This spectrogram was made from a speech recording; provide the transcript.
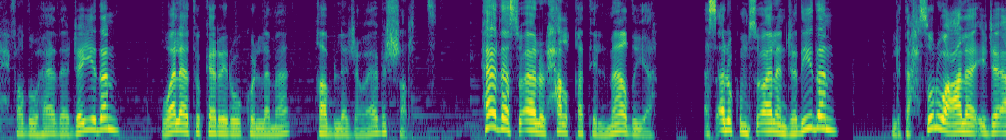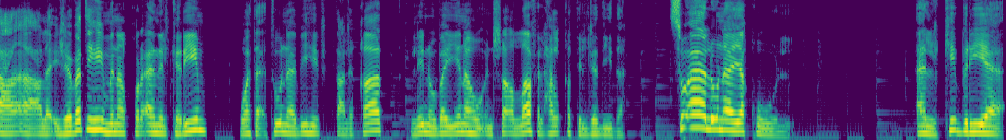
احفظوا هذا جيدا ولا تكرروا كلما قبل جواب الشرط. هذا سؤال الحلقة الماضية. أسألكم سؤالا جديدا لتحصلوا على إجا... على إجابته من القرآن الكريم وتأتون به في التعليقات لنبينه إن شاء الله في الحلقة الجديدة. سؤالنا يقول: الكبرياء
